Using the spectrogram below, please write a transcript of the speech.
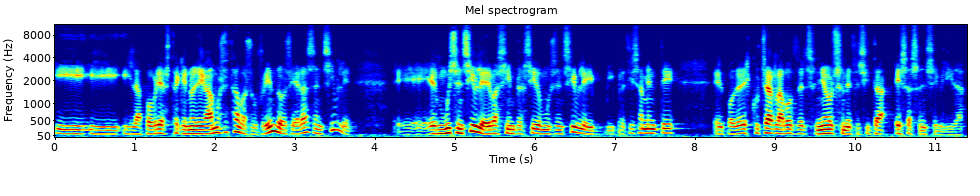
Y, y la pobre hasta que no llegamos estaba sufriendo, o sea, era sensible. Eh, es muy sensible, Eva siempre ha sido muy sensible y, precisamente el poder escuchar la voz del Señor se necesita esa sensibilidad,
